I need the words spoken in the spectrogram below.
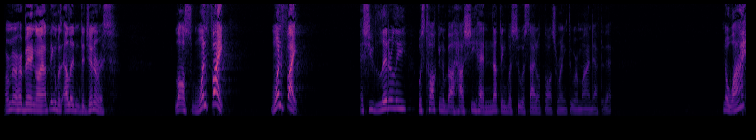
I remember her being on, I think it was Ellen DeGeneres. Lost one fight, one fight. And she literally was talking about how she had nothing but suicidal thoughts running through her mind after that. You know why?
